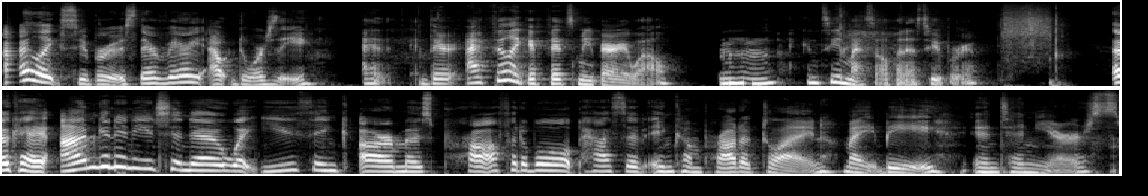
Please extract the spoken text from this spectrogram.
I like Subarus. They're very outdoorsy. I, there, I feel like it fits me very well. Mm-hmm. I can see myself in a Subaru. Okay, I'm going to need to know what you think our most profitable passive income product line might be in 10 years.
